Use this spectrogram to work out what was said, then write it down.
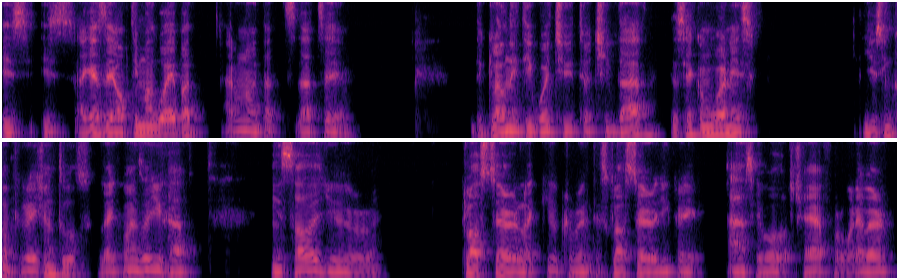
is is I guess the optimal way, but I don't know. That's that's a the cloud native way to to achieve that. The second one is using configuration tools, like ones that you have installed your cluster, like your Kubernetes cluster, you create Ansible or Chef or whatever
